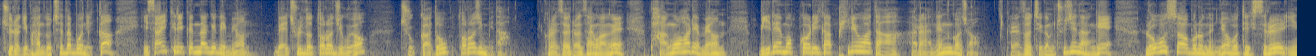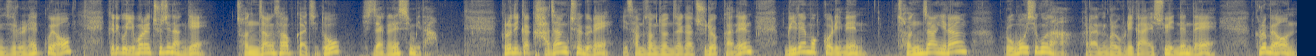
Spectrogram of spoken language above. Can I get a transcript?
주력이 반도체다 보니까 이 사이클이 끝나게 되면 매출도 떨어지고요. 주가도 떨어집니다. 그래서 이런 상황을 방어하려면 미래 먹거리가 필요하다라는 거죠. 그래서 지금 추진한 게 로봇 사업으로는요, 로보틱스를 인수를 했고요. 그리고 이번에 추진한 게 전장 사업까지도 시작을 했습니다. 그러니까 가장 최근에 이 삼성전자가 주력하는 미래 먹거리는 전장이랑 로봇이구나라는 걸 우리가 알 수 있는데 그러면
